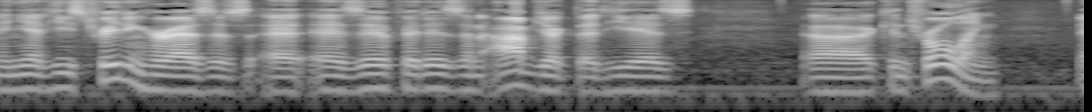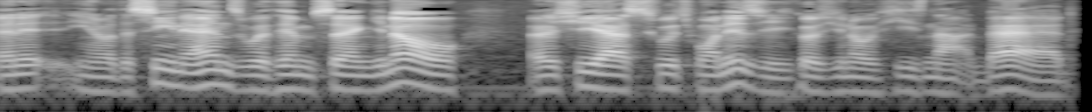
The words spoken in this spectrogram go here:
and yet he's treating her as as, as if it is an object that he is uh, controlling. And it, you know, the scene ends with him saying, you know, uh, she asks which one is he. He goes, you know, he's not bad,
